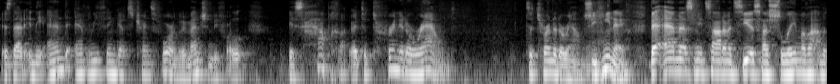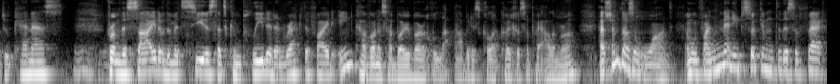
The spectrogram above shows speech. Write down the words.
Is that in the end everything gets transformed? We mentioned before is hapcha, right? To turn it around. To turn it around. Shihine. Be'emes mitzad mitzias hashlema va'amatu kenes. From the side of the Metzias that's completed and rectified, in kavanas habayir baruch hu la'abedis kol ha'koiches ha'pay alam ra. Hashem doesn't want, and we find many psukim to this effect.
